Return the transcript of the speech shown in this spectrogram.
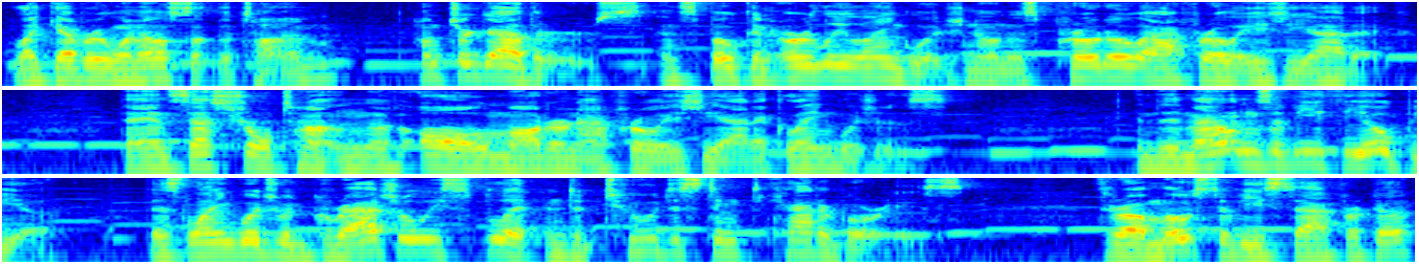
like everyone else at the time, hunter gatherers and spoke an early language known as Proto Afro Asiatic, the ancestral tongue of all modern Afro Asiatic languages. In the mountains of Ethiopia, this language would gradually split into two distinct categories. Throughout most of East Africa,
